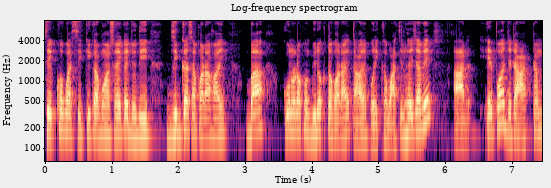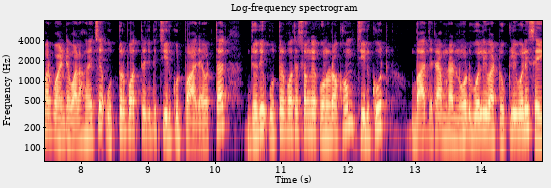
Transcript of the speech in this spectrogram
শিক্ষক বা শিক্ষিকা মহাশয়কে যদি জিজ্ঞাসা করা হয় বা কোনো রকম বিরক্ত করা হয়, তাহলে পরীক্ষা বাতিল হয়ে যাবে। আর এরপর যেটা আট নম্বর পয়েন্টে বলা হয়েছে, উত্তরপত্রে যদি চিরকুট পাওয়া যায়, অর্থাৎ যদি উত্তরপত্রের সঙ্গে কোনো রকম চিরকুট বা যেটা আমরা নোট বলি বা টুকলি বলি, সেই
